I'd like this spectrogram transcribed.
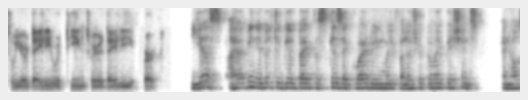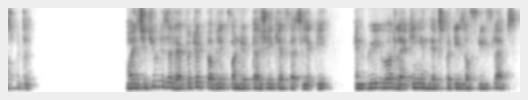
to your daily routine to your daily work? Yes i have been able to give back the skills acquired during my fellowship to my patients and hospital. My institute is a reputed public funded tertiary care facility and we were lacking in the expertise of free flaps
